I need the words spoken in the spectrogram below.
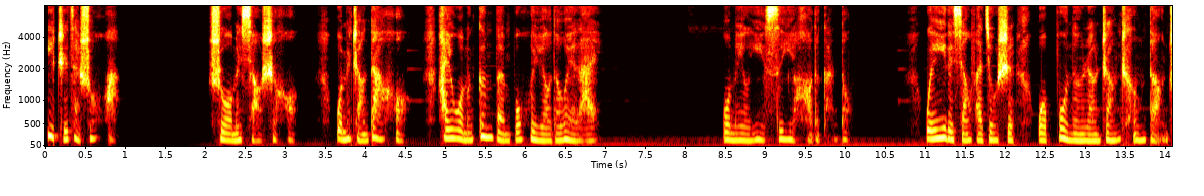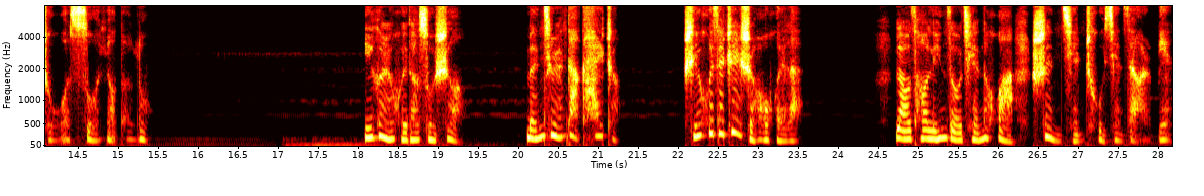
一直在说话，说我们小时候，我们长大后，还有我们根本不会有的未来。我没有一丝一毫的感动，唯一的想法就是我不能让张成挡住我所有的路。一个人回到宿舍，门竟然大开着，谁会在这时候回来？老曹临走前的话瞬间出现在耳边：“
